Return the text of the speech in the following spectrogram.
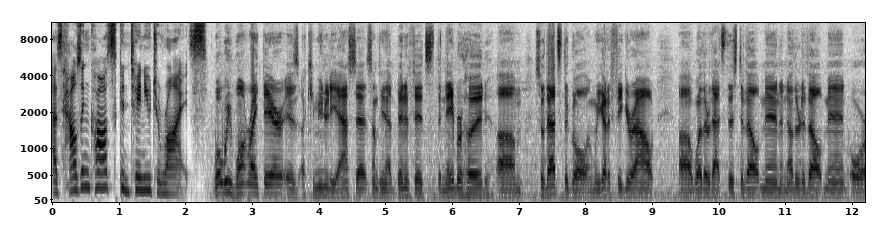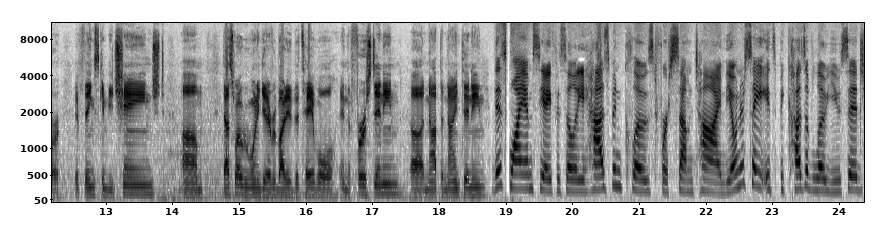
as housing costs continue to rise. What we want right there is a community asset, something that benefits the neighborhood. Um, so that's the goal, and we got to figure out uh, whether that's this development, another development, or if things can be changed. Um, that's why we want to get everybody to the table in the first inning, uh, not the ninth inning. This YMCA facility has been closed for some time. The owners say it's because of low usage,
